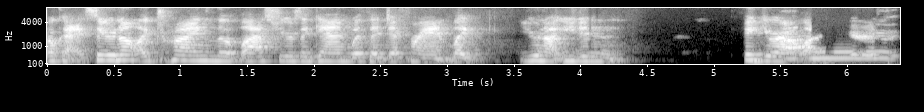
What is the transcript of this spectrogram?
Okay. So you're not like trying the last year's again with a different like you're not you didn't figure out last year's. Um,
